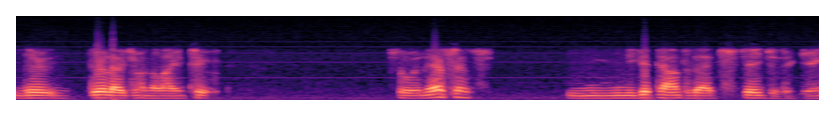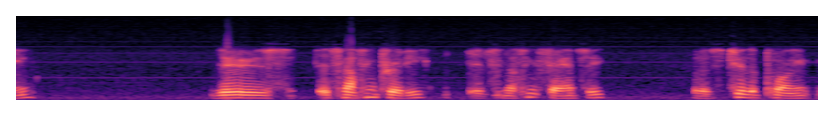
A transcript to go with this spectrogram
their their lives are on the line too. So in essence, you get down to that stage of the game, there's it's nothing pretty, it's nothing fancy, but it's to the point,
